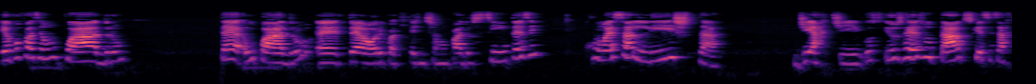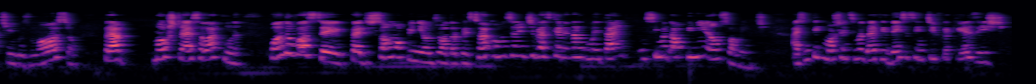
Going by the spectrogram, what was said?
eu vou fazer um quadro, te, um quadro é, teórico aqui que a gente chama um quadro síntese, com essa lista de artigos e os resultados que esses artigos mostram para mostrar essa lacuna. Quando você pede só uma opinião de outra pessoa, é como se a gente estivesse querendo argumentar em, em cima da opinião somente. A gente tem que mostrar em cima da evidência científica que existe.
